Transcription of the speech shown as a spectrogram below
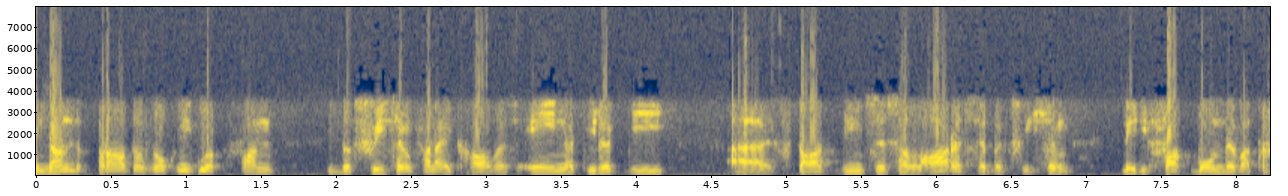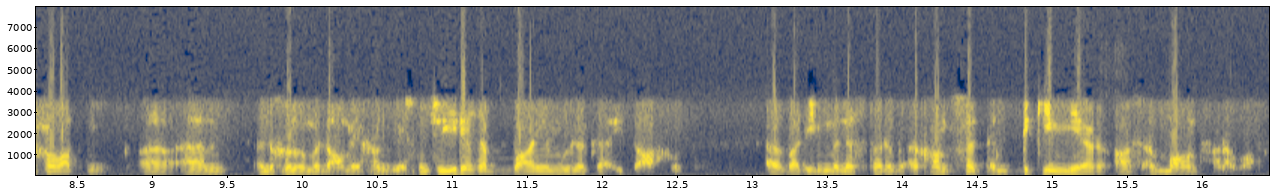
En dan praat ons nog nie ook van die bevriesing van uitgawes en natuurlik die uh staatsdienste salarisse bevriesing met die vakbonde wat glad nie uh um ingenome daarmee gaan wees. En so hier is 'n baie moeilike uitdaging uh, wat die minister gaan sit in bietjie meer as 'n maand van nou af.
